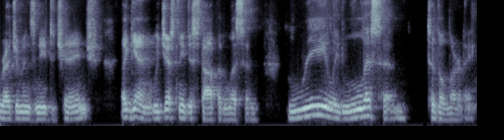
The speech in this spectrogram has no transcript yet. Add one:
regimens need to change? Again, we just need to stop and listen. Really listen to the learning.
